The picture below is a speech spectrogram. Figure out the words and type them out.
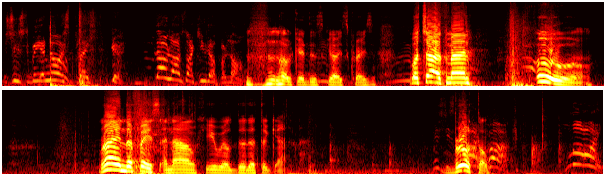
This used to be a nice place. No lives like you don't belong. okay, this guy's crazy. Watch out, man! Ooh! Right in the face, and now he will do that again. Brutal. My. Mine!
